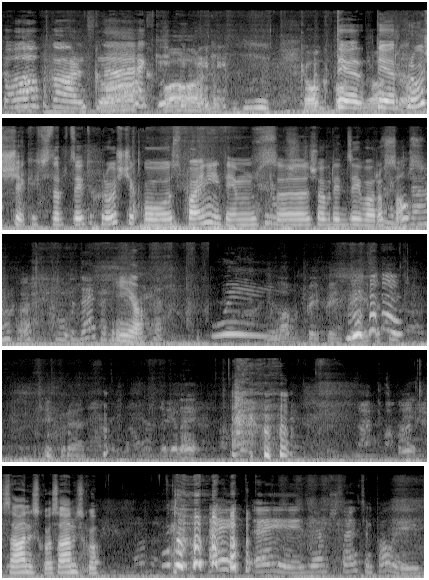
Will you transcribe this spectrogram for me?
Popkorns, nēki. Tie, ir- tie ir hrušķiki, starp citu, hrušķiku spainītiem mums uh, šobrīd dzīvo rosals. Jā. Labi, pie, pie, pie, ēd. Sānisko, sānisko. Ej, ej, Ziemš sencim palīdz.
